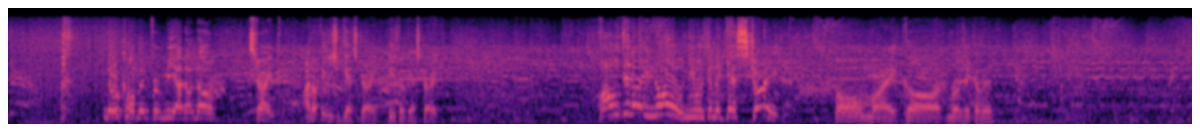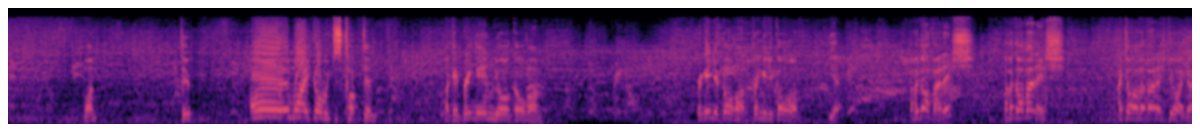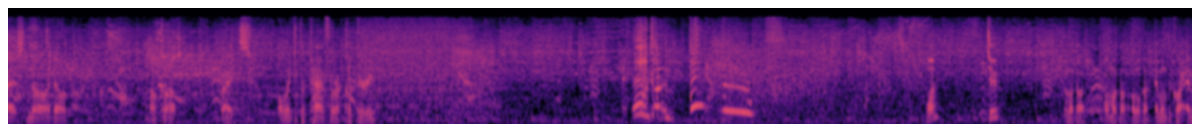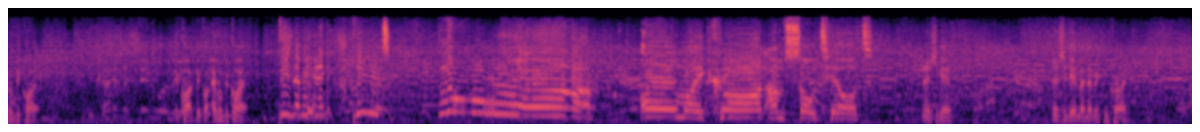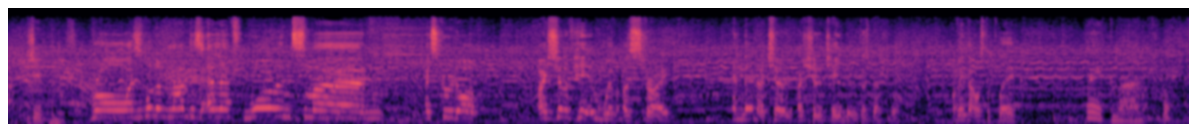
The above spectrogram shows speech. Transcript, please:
no comment from me. I don't know. Strike. I don't think you should guess strike. Please don't guess strike. How did I know he was gonna guess strike? Oh my god. Rose, come in. One. Two. Oh my god, we just cooked him. Okay, bring in your Gohan. Bring in your Gohan. Bring in your Gohan. Yeah. Have I got a vanish? Have I got a vanish? I don't have a vanish, do I, guys? No, I don't. Oh god. Right. I'll wait to prepare for a cookery. Oh, got him! One, two. Oh my god. Oh my god. Oh my god. Everyone be quiet. Everyone be quiet. Be quiet. Be quiet. Everyone be quiet. Please let me hit it. Please. No. Oh my god. I'm so tilt. Finish the game. Finish the game and then we can cry. GG. Bro, I just want to land his LF once, man. I screwed up. I should have hit him with a strike. And then I should I should have changed it with a special. I think that was the play. Freak, man.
